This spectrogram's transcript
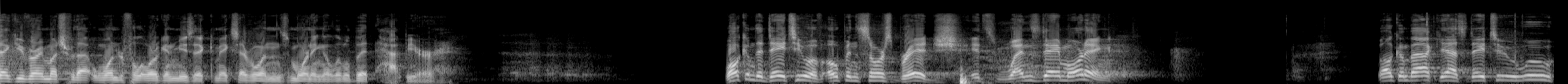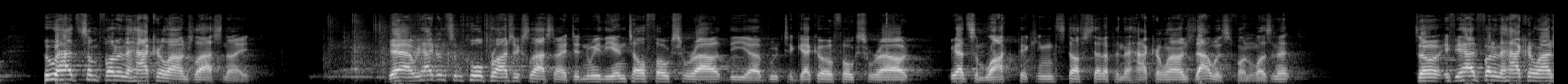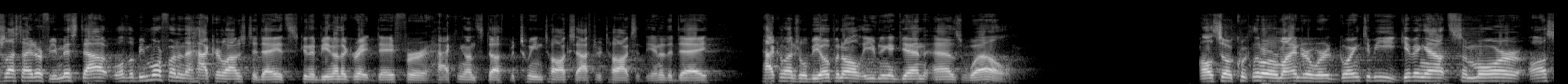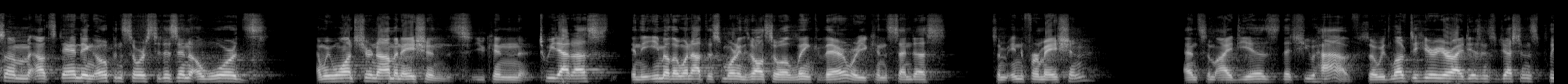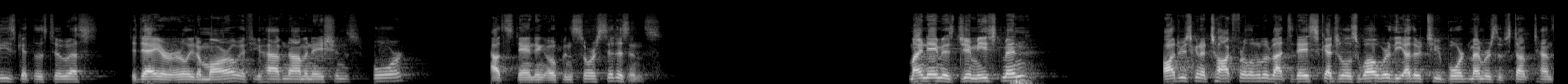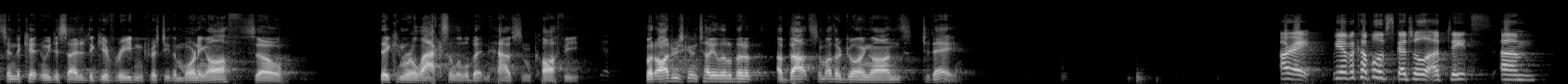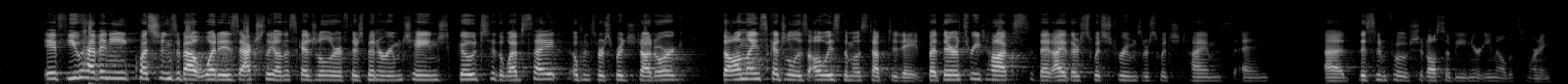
Thank you very much for that wonderful organ music. Makes everyone's morning a little bit happier. Welcome to day two of Open Source Bridge. It's Wednesday morning. Welcome back. Yes, day two. Woo. Who had some fun in the Hacker Lounge last night? Yeah, we had done some cool projects last night, didn't we? The Intel folks were out, the uh, Boot to Gecko folks were out. We had some lock-picking stuff set up in the Hacker Lounge. That was fun, wasn't it? So if you had fun in the Hacker Lounge last night or if you missed out, well, there'll be more fun in the Hacker Lounge today. It's going to be another great day for hacking on stuff between talks, after talks, at the end of the day. Hacker Lounge will be open all evening again as well. Also, a quick little reminder, we're going to be giving out some more awesome, outstanding open source citizen awards, and we want your nominations. You can tweet at us. In the email that went out this morning, there's also a link there where you can send us some information and some ideas that you have. So we'd love to hear your ideas and suggestions. Please get those to us today or early tomorrow if you have nominations for outstanding open source citizens. My name is Jim Eastman. Audrey's going to talk for a little bit about today's schedule as well. We're the other two board members of Stumptown Syndicate, and we decided to give Reed and Christy the morning off so they can relax a little bit and have some coffee. Yes. But Audrey's going to tell you a little bit about some other going-ons today. All right, we have a couple of schedule updates. Um, if you have any questions about what is actually on the schedule or if there's been a room change, go to the website, opensourcebridge.org. The online schedule is always the most up-to-date, but there are three talks that either switched rooms or switched times, and uh, this info should also be in your email this morning.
